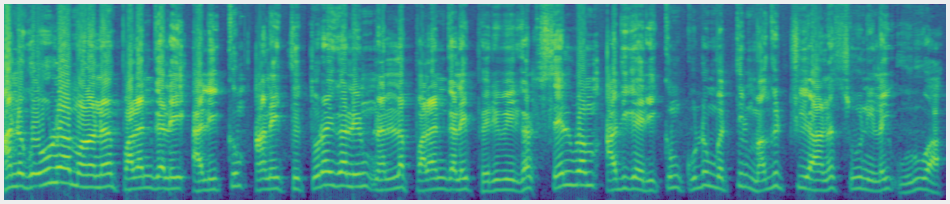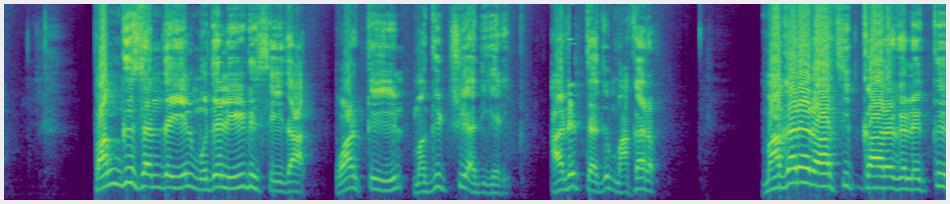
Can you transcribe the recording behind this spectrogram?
அனுகூலமான பலன்களை அளிக்கும் அனைத்து துறைகளிலும் நல்ல பலன்களை பெறுவீர்கள். செல்வம் அதிகரிக்கும் குடும்பத்தில் மகிழ்ச்சியான சூழ்நிலை உருவாகும். பங்கு சந்தையில் முதலீடு செய்தால் வாழ்க்கையில் மகிழ்ச்சி அதிகரிக்கும். அடுத்தது மகரம். மகர ராசிக்காரர்களுக்கு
